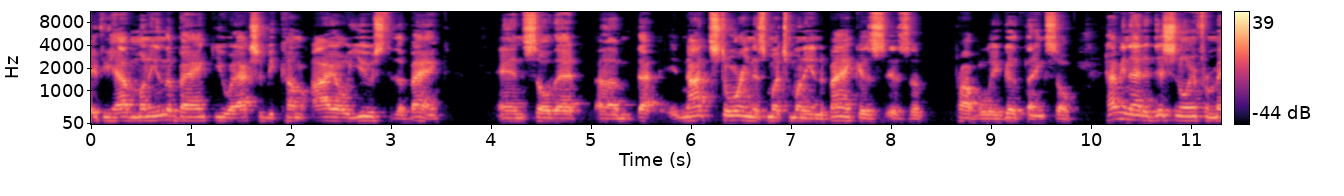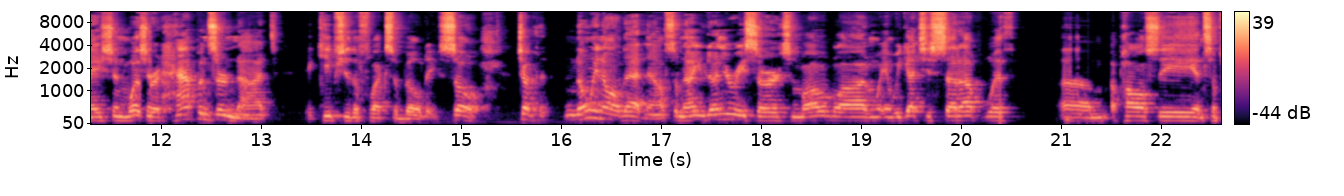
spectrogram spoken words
if you have money in the bank, you would actually become IOUs to the bank. And so that um, that not storing as much money in the bank is is a probably a good thing. So having that additional information, whether it happens or not, it keeps you the flexibility. So Chuck, knowing all that now, so now you've done your research and blah blah blah, and we, and we got you set up with um, a policy, and sub-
